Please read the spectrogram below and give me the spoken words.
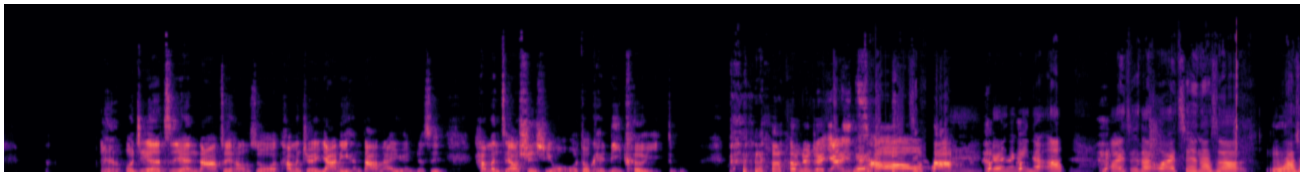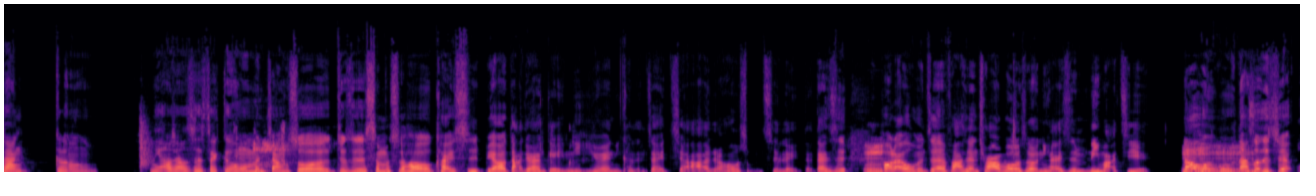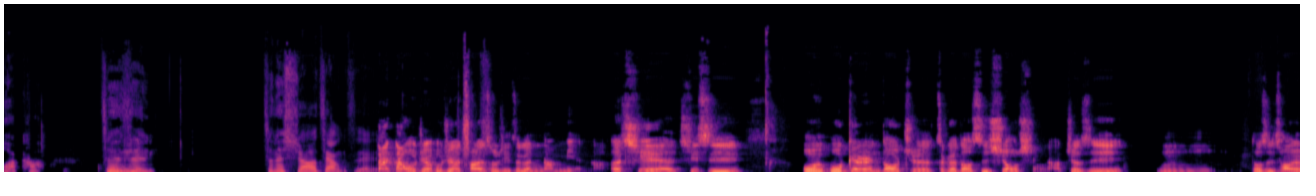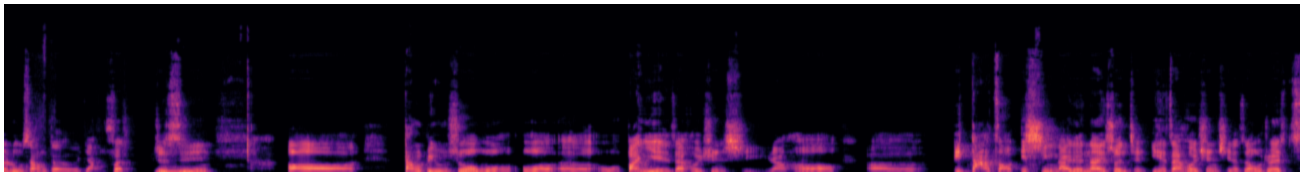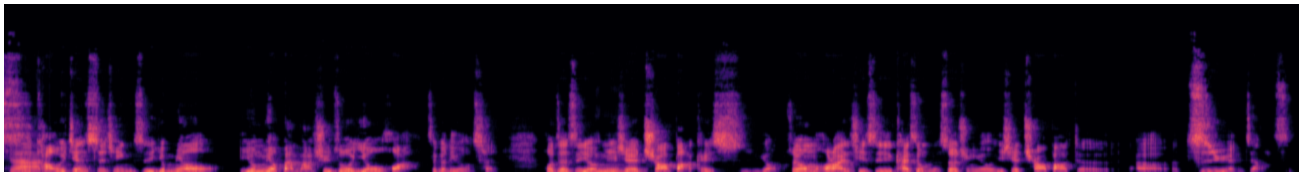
我记得之前大家最常说，他们觉得压力很大的来源就是他们只要讯息我，我都可以立刻已读。然后他们就觉得压力超大。有人在跟你讲啊，我还记得，我还记得那时候，你好像跟你好像是在跟我们讲说，就是什么时候开始不要打电话给你，因为你可能在家，然后什么之类的。但是后来我们真的发生 trouble 的时候，你还是立马接。然后我我那时候就觉得，哇靠，真的是真的需要这样子诶。但但我觉得，我觉得创业初期这个难免啊，而且其实。我我个人都觉得这个都是修行啊，就是嗯，都是创业路上的养分。就是、嗯、呃，当比如说我我呃我半夜在回讯息，然后呃一大早一醒来的那一瞬间也在回讯息的时候，我就会思考一件事情是有没有有没有办法去做优化这个流程，或者是有一些 chatbot 可以使用。嗯、所以我们后来其实开始我们的社群有一些 chatbot 的。呃，资源这样子，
